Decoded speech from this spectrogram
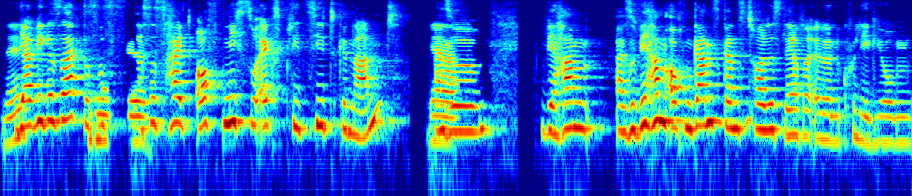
Ne? Ja, wie gesagt, das ist, das ist halt oft nicht so explizit genannt. Ja. Also wir haben, also wir haben auch ein ganz, ganz tolles Lehrerinnenkollegium.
